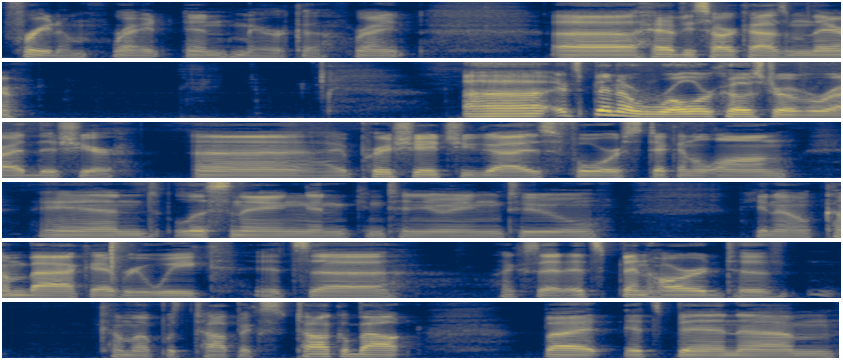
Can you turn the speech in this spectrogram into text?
freedom, right, in America, right? Uh, heavy sarcasm there. Uh, it's been a roller coaster of a ride this year. Uh, I appreciate you guys for sticking along and listening and continuing to, you know, come back every week. It's uh, like I said, it's been hard to come up with topics to talk about, but it's been um,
